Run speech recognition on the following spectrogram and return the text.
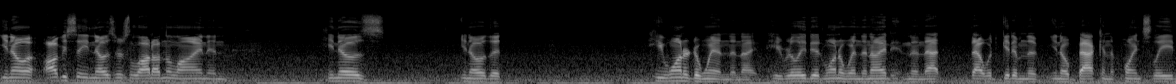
you know obviously he knows there's a lot on the line, and he knows, you know that he wanted to win tonight. He really did want to win the night, and then that that would get him the you know back in the points lead.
